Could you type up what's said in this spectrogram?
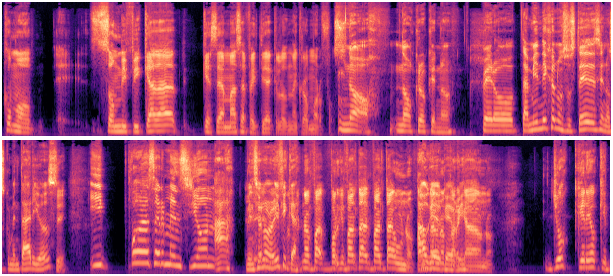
como eh, zombificada que sea más efectiva que los necromorfos. No, no, creo que no. Pero también déjanos ustedes en los comentarios. Sí. Y puedo hacer mención. Ah, mención eh, honorífica. no, porque falta, falta uno. Falta ah, uno para cada uno. Yo creo que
